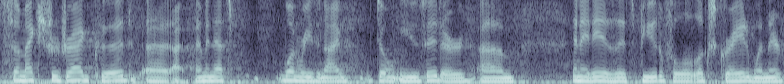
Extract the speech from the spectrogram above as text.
some extra drag could. Uh, I, I mean, that's one reason I don't use it. Or um, and it is. It's beautiful. It looks great when they're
